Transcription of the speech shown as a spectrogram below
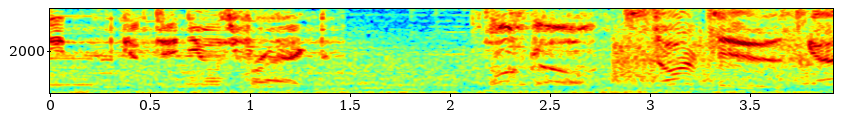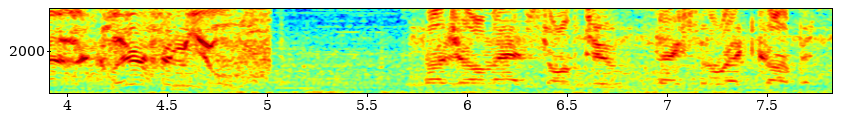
Continuous fragged. Loco, Storm 2, skies are clear for you. Roger on that, Storm 2. Thanks to the red carpet.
